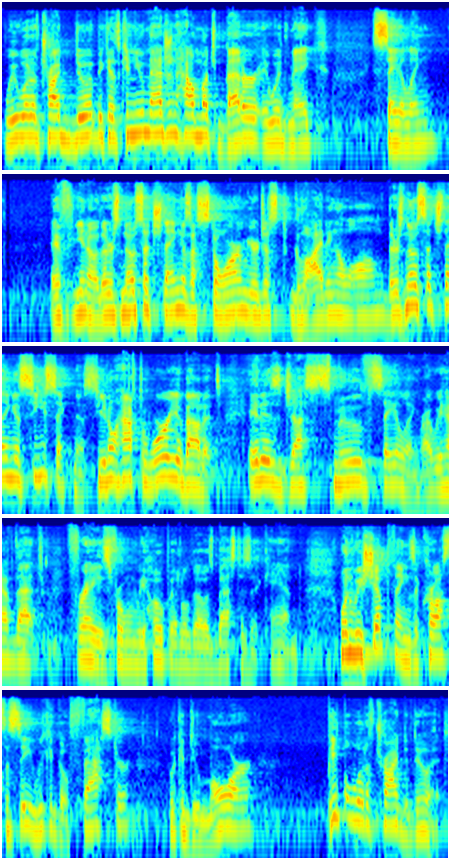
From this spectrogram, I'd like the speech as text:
We would have tried to do it because can you imagine how much better it would make sailing? If, you know, there's no such thing as a storm, you're just gliding along. There's no such thing as seasickness. You don't have to worry about it. It is just smooth sailing, right? We have that phrase for when we hope it'll go as best as it can. When we ship things across the sea, we could go faster, we could do more. People would have tried to do it,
